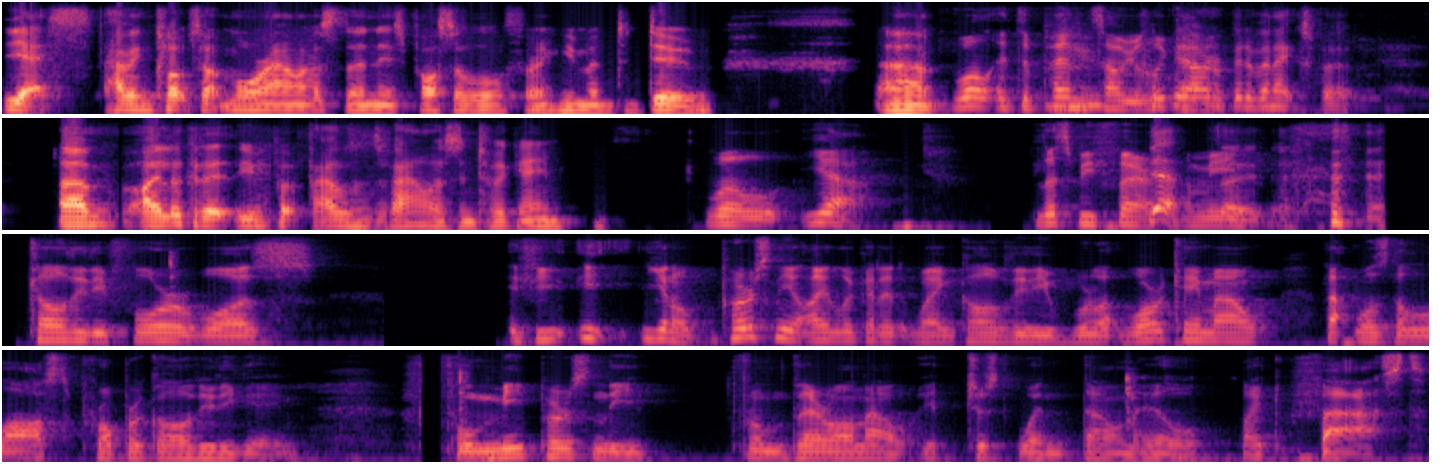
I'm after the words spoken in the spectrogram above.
Yes, having clocked up more hours than is possible for a human to do. Um, Well, it depends how you look at are a bit of an expert. Um, I look at it. You put thousands of hours into a game. Well, yeah. Let's be fair. Yeah, I mean, Call of Duty 4 was if you you know personally I look at it when Call of Duty World at War came out that was the last proper Call of Duty game. For me personally from there on out it just went downhill like fast.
